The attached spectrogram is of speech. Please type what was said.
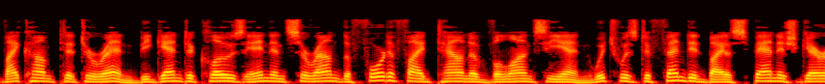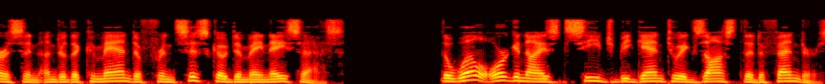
Vicomte de Turenne began to close in and surround the fortified town of Valenciennes which was defended by a Spanish garrison under the command of Francisco de Meneses. The well-organized siege began to exhaust the defenders.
